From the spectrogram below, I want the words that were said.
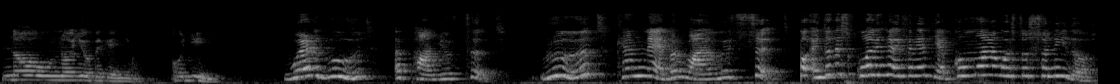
No un hoyo pequeño, hollín. Wear boot upon your foot. Root can never rhyme with soot. Entonces, ¿cuál es la diferencia? ¿Cómo hago estos sonidos?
